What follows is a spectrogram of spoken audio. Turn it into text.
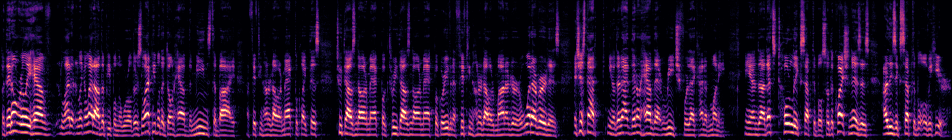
But they don't really have a lot of, like a lot of other people in the world. There's a lot of people that don't have the means to buy a $1,500 MacBook like this, $2,000 MacBook, $3,000 MacBook, or even a $1,500 monitor or whatever it is. It's just not, you know, they're not, they don't have that reach for that kind of money. And uh, that's totally acceptable. So the question is, is are these acceptable over here?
